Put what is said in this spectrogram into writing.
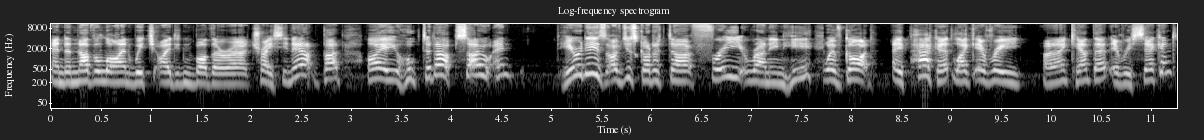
and another line which I didn't bother uh, tracing out, but I hooked it up. So, and here it is. I've just got it uh, free running here. We've got a packet like every, I don't count that, every second.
